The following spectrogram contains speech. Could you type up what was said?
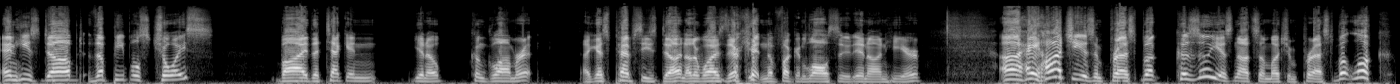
And he's dubbed the People's Choice by the Tekken, you know, conglomerate. I guess Pepsi's done, otherwise they're getting a fucking lawsuit in on here. Uh, Heihachi is impressed, but Kazuya's not so much impressed. But look,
